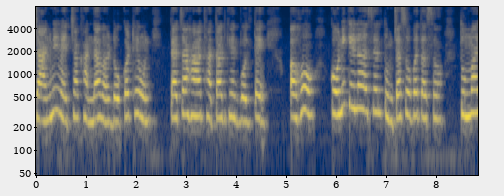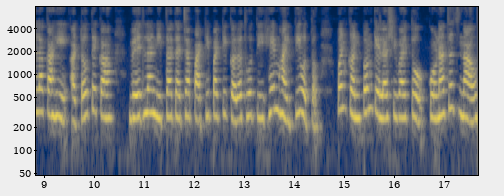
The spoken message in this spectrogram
जान्हवी वेदच्या खांद्यावर डोकं ठेवून त्याचा हात हातात घेत बोलते अहो कोणी केलं असेल तुमच्यासोबत असं? तुम्हाला काही आठवते का? वेदला नीता त्याच्या पाठीपाठी करत होती हे माहिती होतं. पण कन्फर्म केल्याशिवाय तो कोणाचंच नाव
